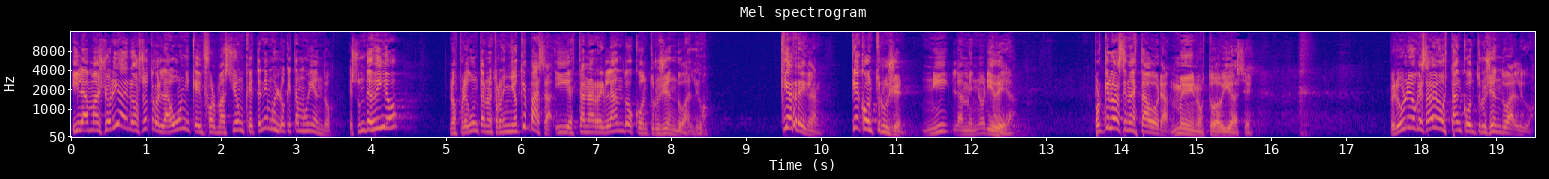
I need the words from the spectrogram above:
Y la mayoría de nosotros la única información que tenemos es lo que estamos viendo. Es un desvío, nos preguntan nuestros niños, ¿qué pasa? Y están arreglando o construyendo algo. ¿Qué arreglan? ¿Qué construyen? Ni la menor idea. ¿Por qué lo hacen a esta hora? Menos todavía sé. Pero lo único que sabemos, están construyendo algo.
